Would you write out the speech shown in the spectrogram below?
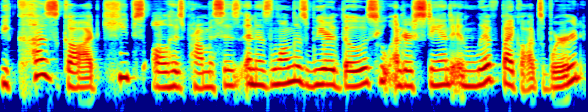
because God keeps all his promises, and as long as we are those who understand and live by God's word,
